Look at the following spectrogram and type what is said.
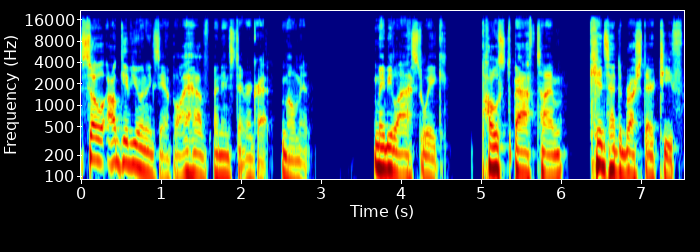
So I'll give you an example. I have an instant regret moment. Maybe last week, post bath time, kids had to brush their teeth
